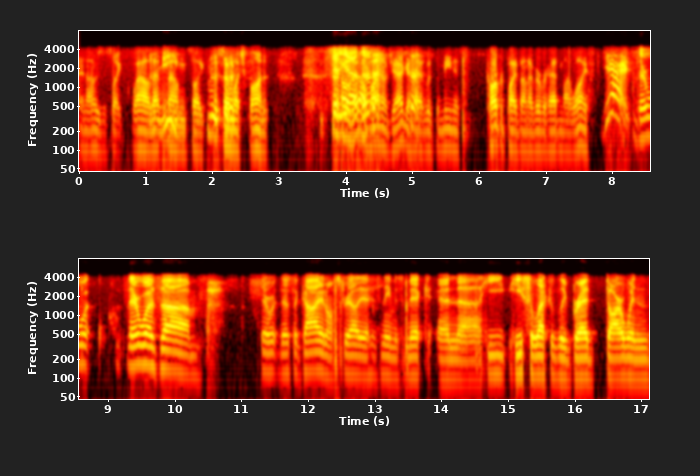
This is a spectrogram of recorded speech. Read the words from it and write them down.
and I was just like, wow, that Mean. sounds like so much fun. So oh, yeah, that albino jag I had was the meanest carpet python I've ever had in my life. yes, there was there was um there there's a guy in Australia. His name is Mick, and uh, he he selectively bred Darwins,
